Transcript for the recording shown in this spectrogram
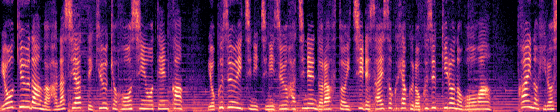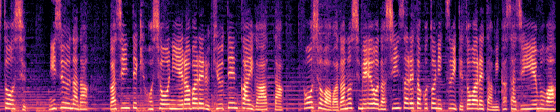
両球団が話し合って急遽方針を転換。翌11日28年ドラフト1位で最速160キロの剛腕。甲斐野博投手27が人的保障に選ばれる急展開があった。当初は和田の指名を打診されたことについて問われた三笠 GM は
